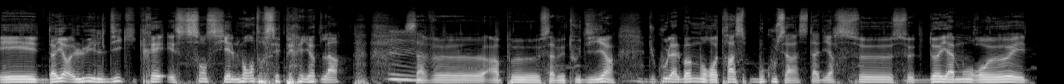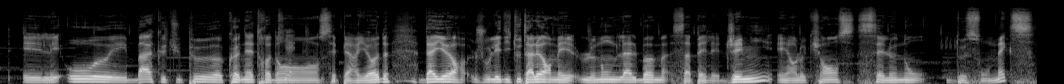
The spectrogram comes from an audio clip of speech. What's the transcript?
Et d'ailleurs, lui, il dit qu'il crée essentiellement dans ces périodes-là. Hmm. Ça veut un peu, ça veut tout dire. Du coup, l'album retrace beaucoup ça, c'est-à-dire ce, ce deuil amoureux et et les hauts et bas que tu peux connaître dans ces périodes. D'ailleurs, je vous l'ai dit tout à l'heure, mais le nom de l'album s'appelle Jamie, et en l'occurrence, c'est le nom de son ex.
